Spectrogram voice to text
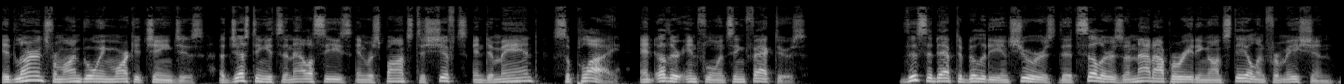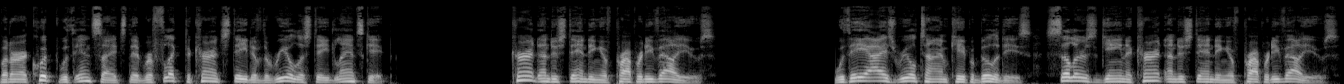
It learns from ongoing market changes, adjusting its analyses in response to shifts in demand, supply, and other influencing factors. This adaptability ensures that sellers are not operating on stale information but are equipped with insights that reflect the current state of the real estate landscape. Current understanding of property values. With AI's real time capabilities, sellers gain a current understanding of property values.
